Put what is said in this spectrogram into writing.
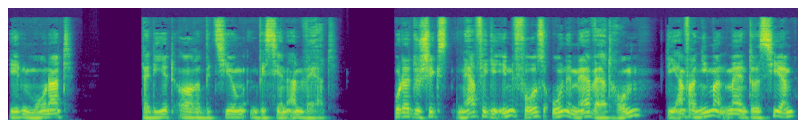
Jeden Monat verliert eure Beziehung ein bisschen an Wert. Oder du schickst nervige Infos ohne Mehrwert rum, die einfach niemanden mehr interessieren,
